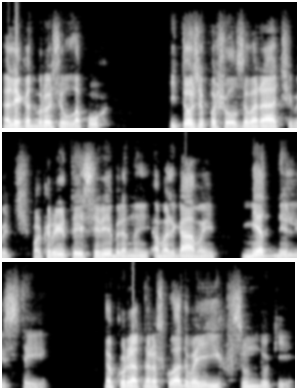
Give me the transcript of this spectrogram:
Олег отбросил лопух и тоже пошел заворачивать покрытые серебряной амальгамой медные листы, аккуратно раскладывая их в сундуки.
